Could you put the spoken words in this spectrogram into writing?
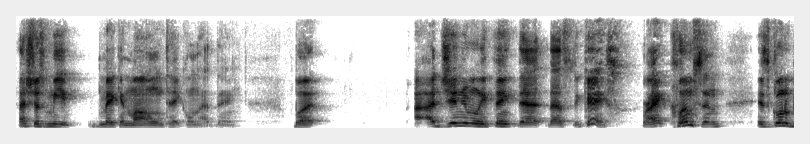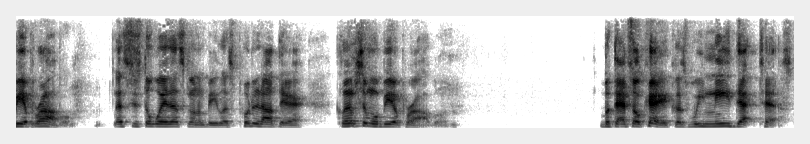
that's just me making my own take on that thing. But I genuinely think that that's the case, right? Clemson is going to be a problem. That's just the way that's going to be. Let's put it out there. Clemson will be a problem. But that's okay because we need that test.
